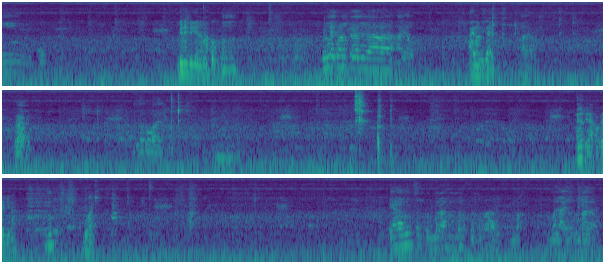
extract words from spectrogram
hihingi ko. Binibigyan naman. Mm. Pero may kontra na ayaw. Ayaw bigay. Ayaw. Bakit? Hindi ko ayaw. Ano, pinapatay niya na? Buhay. Kaya nga minsan, pag maraming manok na bahay, ma- malayo na lumalaki.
